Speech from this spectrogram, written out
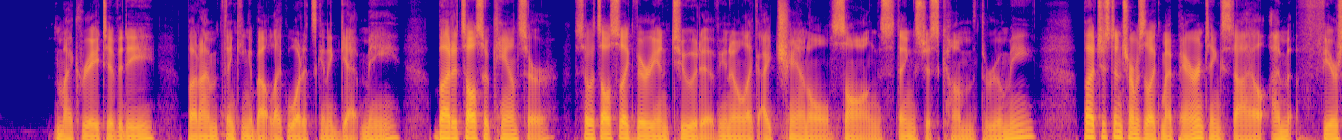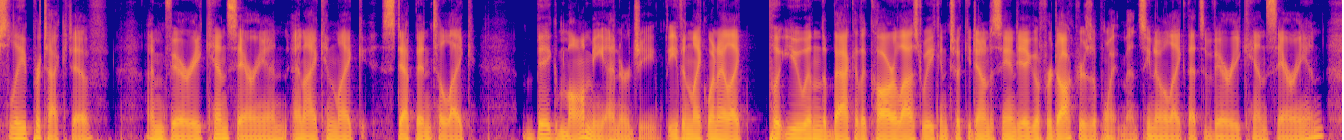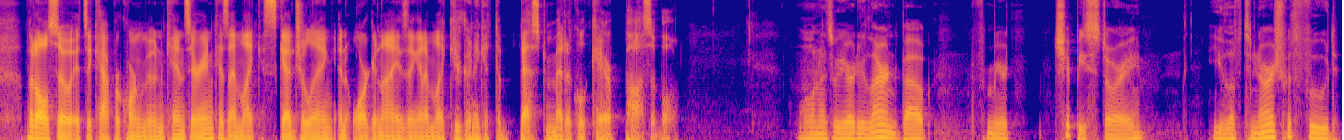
my creativity, but I'm thinking about like what it's going to get me. But it's also Cancer. So it's also like very intuitive, you know, like I channel songs, things just come through me. But just in terms of like my parenting style, I'm fiercely protective. I'm very cancerian and I can like step into like big mommy energy. Even like when I like put you in the back of the car last week and took you down to San Diego for doctor's appointments, you know, like that's very cancerian. But also it's a Capricorn moon cancerian because I'm like scheduling and organizing and I'm like, you're going to get the best medical care possible. Well, and as we already learned about from your Chippy story, you love to nourish with food.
